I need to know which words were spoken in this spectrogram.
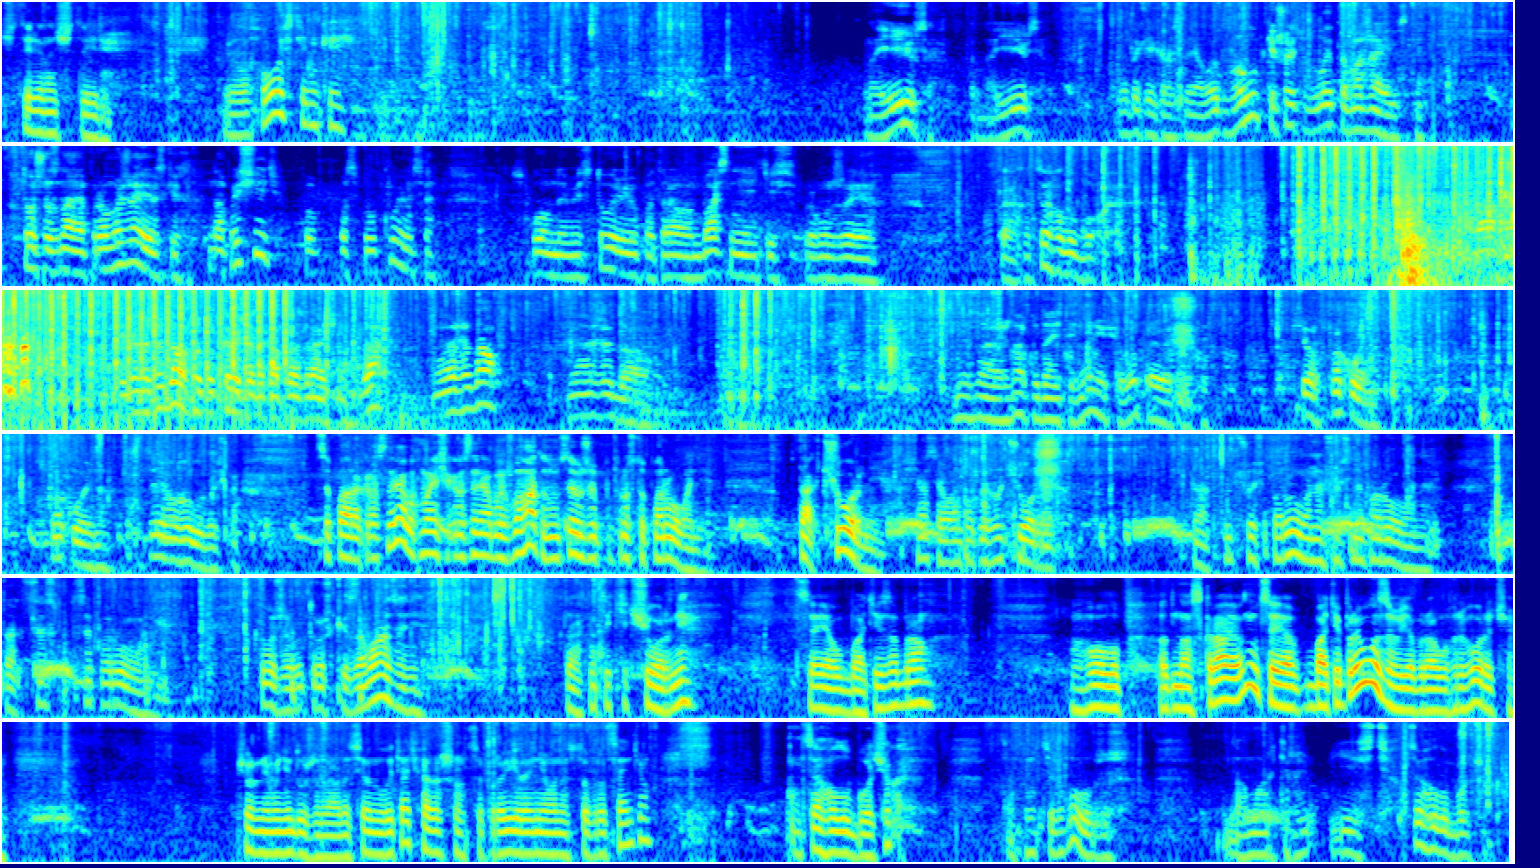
4 на 4. Белохвостенький. Наївся, наївся. Ось такий красний. От в голубки щось влито Можаївське. Хто що знає про Можаївських, напишіть, поспілкуємося, вспомнимо історію, потравимо басні якісь про Можеїв. Так, оце голубок. Ага. Ти не ожидав, що тут криша така прозрачна, да? Не ожидав? Не ожидав. Не знаю, ждав куди йти. Ну нічого, ви привикнете. Все, спокійно. Спокійно. Це його голубочка. Це пара краснорябих, має ще краснорябих багато, ну це вже просто паровані. Так, чорні. Зараз я вам покажу чорних. Так, тут щось пароване, щось не пароване. Так, це, це паровані. Теж трошки замазані. Так, ось такі чорні. Це я у баті забрав. Голуб одна з краю. Ну, це я баті привозив, я брав у Григорича. Чорні мені дуже подобаються. Вони летять хорошо. Це провірені вони 100%. Це голубочок. Так, ну це ж голуб же ж. Да, маркер є. Це голубочок.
